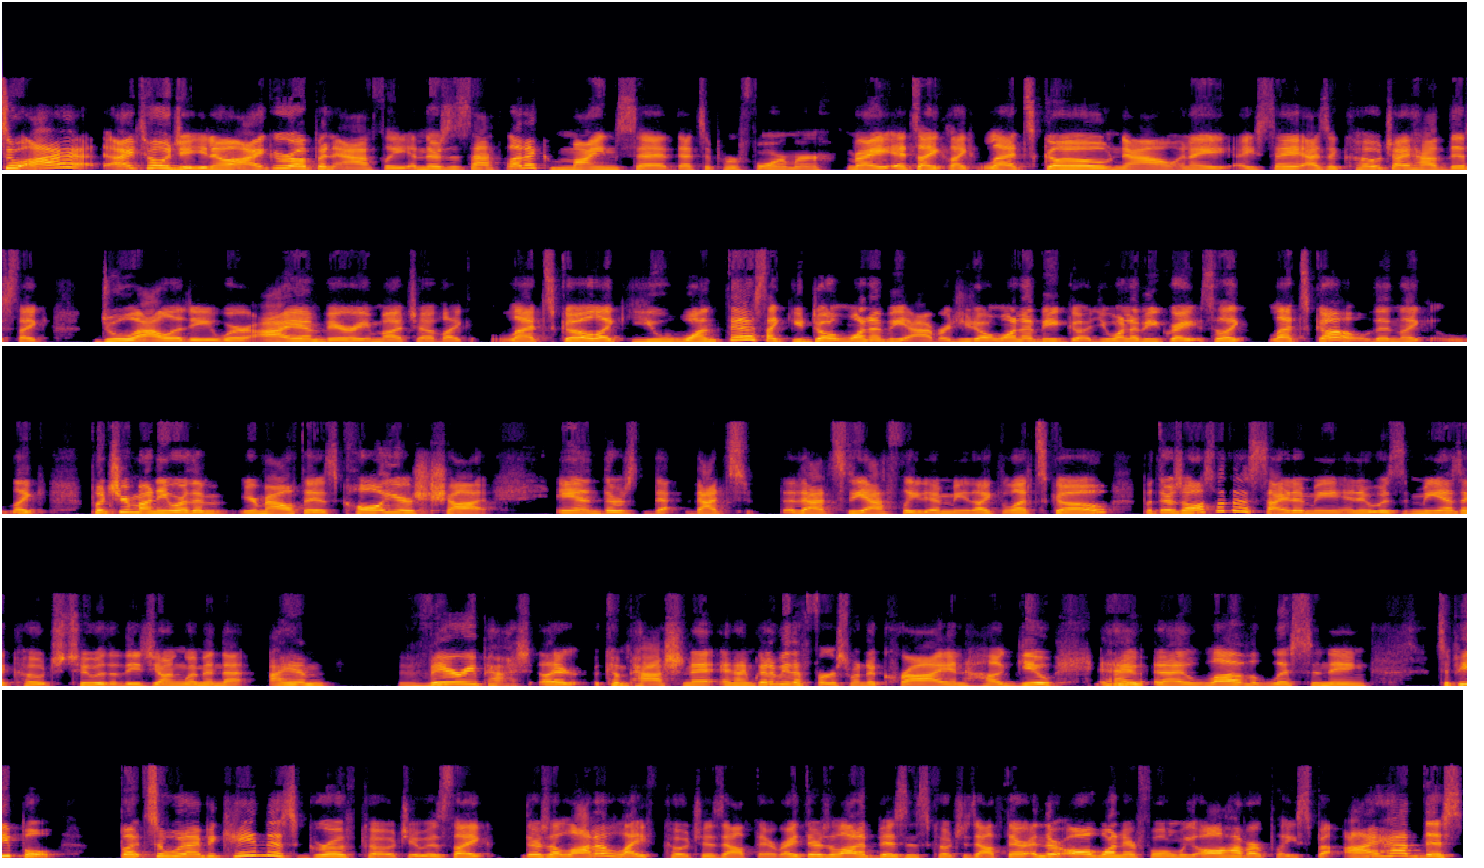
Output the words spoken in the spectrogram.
So I I told you, you know, I grew up an athlete and there's this athletic mindset that's a performer, right? It's like like let's go now. And I I say as a coach I have this like duality where I am very much of like let's go, like you want this, like you don't want to be average, you don't want to be good, you want to be great. So like let's go. Then like like put your money where the your mouth is, call your shot and there's that that's that's the athlete in me like let's go. But there's also the side of me and it was me as a coach too of these young women that i am very passionate like compassionate and i'm going to be the first one to cry and hug you. And i mm-hmm. and i love listening to people. But so when i became this growth coach it was like there's a lot of life coaches out there right? There's a lot of business coaches out there and they're all wonderful and we all have our place. But i had this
